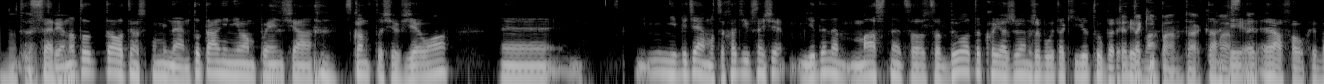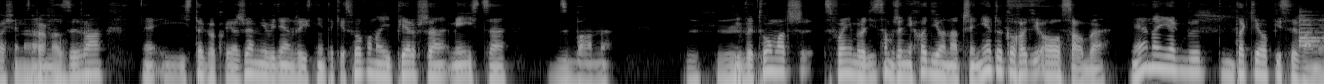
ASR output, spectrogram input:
No tak, Serio, to- no to, to o tym wspominałem. Totalnie nie mam pojęcia, skąd to się wzięło. E, Nie, nie wiedziałem o co chodzi, w sensie jedyne masne, co, co było, to kojarzyłem, że był taki youtuber Ten chyba. taki pan, tak, Tak. Rafał chyba się Rafał, nazywa E, i z tego kojarzyłem, nie wiedziałem, że istnieje takie słowo. No i pierwsze miejsce dzban. Mhm. I wytłumacz swoim rodzicom, że nie chodzi o naczynie, tylko chodzi o osobę. Nie? No i jakby takie opisywanie.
